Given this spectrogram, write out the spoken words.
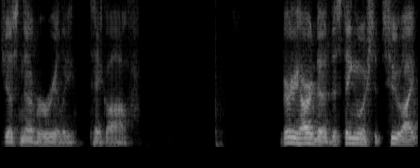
just never really take off. Very hard to distinguish the two, I,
